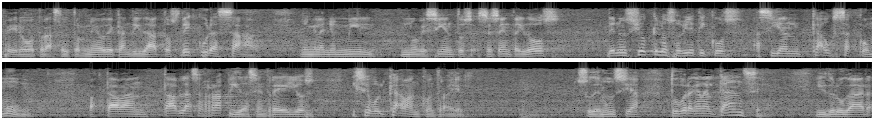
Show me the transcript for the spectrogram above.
pero tras el torneo de candidatos de Curazao en el año 1962, denunció que los soviéticos hacían causa común, pactaban tablas rápidas entre ellos y se volcaban contra él. Su denuncia tuvo gran alcance y dio lugar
